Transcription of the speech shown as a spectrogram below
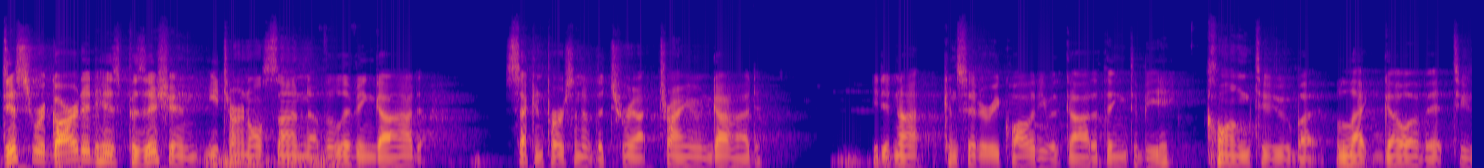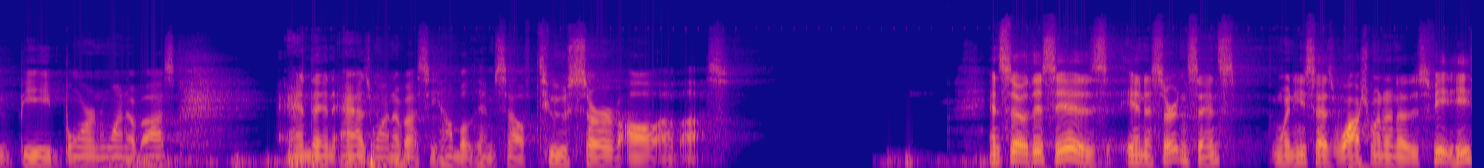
disregarded his position, eternal Son of the living God, second person of the tri- triune God. He did not consider equality with God a thing to be clung to, but let go of it to be born one of us. And then, as one of us, he humbled himself to serve all of us. And so, this is, in a certain sense, when he says wash one another's feet, he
